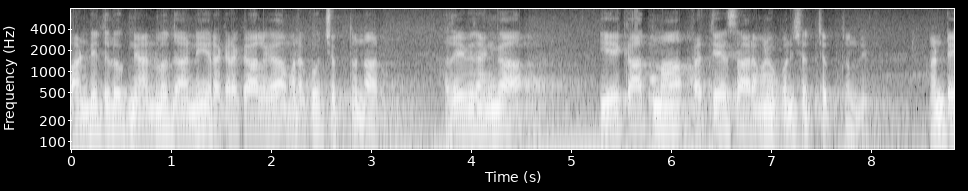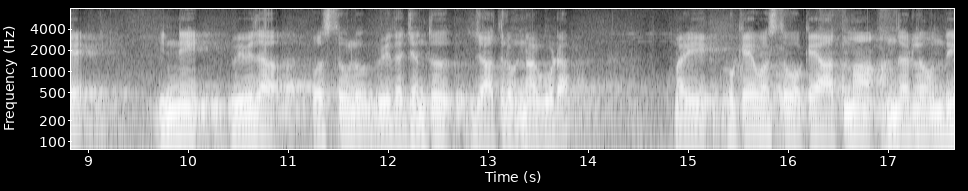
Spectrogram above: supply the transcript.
పండితులు జ్ఞానులు దాన్ని రకరకాలుగా మనకు చెప్తున్నారు. అదేవిధంగా ఏకాత్మ ప్రత్యయసారమని ఉపనిషత్తు చెప్తుంది. అంటే ఇన్ని వివిధ వస్తువులు వివిధ జంతు జాతులు ఉన్నా కూడా మరి ఒకే వస్తువు ఒకే ఆత్మ అందరిలో ఉంది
